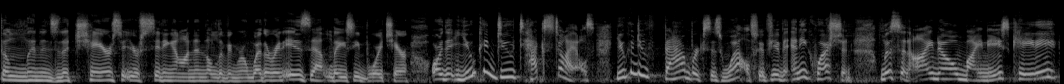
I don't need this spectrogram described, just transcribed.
the linens, the chairs that you're sitting on in the living room, whether it is that La-Z-Boy chair, or that you can do textiles. You can do fabrics as well. So if you have any question, listen, I know my niece, Katie,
